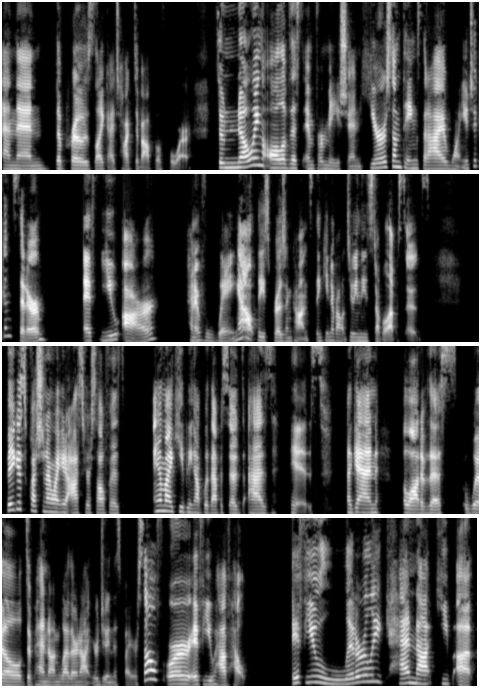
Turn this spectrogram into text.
And then the pros, like I talked about before. So, knowing all of this information, here are some things that I want you to consider if you are kind of weighing out these pros and cons, thinking about doing these double episodes. Biggest question I want you to ask yourself is Am I keeping up with episodes as is? Again, a lot of this will depend on whether or not you're doing this by yourself or if you have help. If you literally cannot keep up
